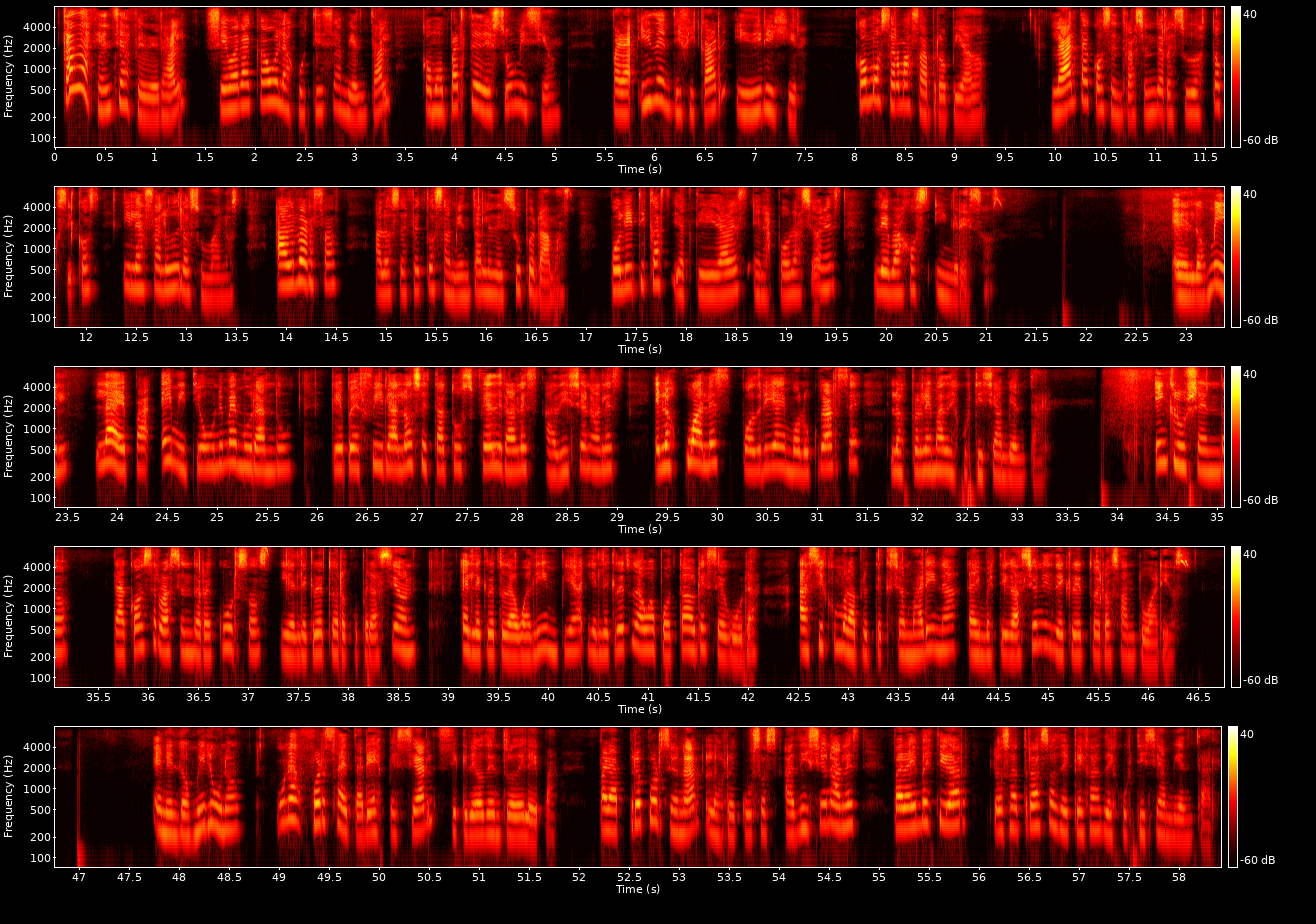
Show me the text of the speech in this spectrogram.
Cada agencia federal llevará a cabo la justicia ambiental como parte de su misión para identificar y dirigir cómo ser más apropiado, la alta concentración de residuos tóxicos y la salud de los humanos, adversas a los efectos ambientales de sus programas, políticas y actividades en las poblaciones de bajos ingresos. En el 2000, la EPA emitió un memorándum que perfila los estatus federales adicionales en los cuales podría involucrarse los problemas de justicia ambiental, incluyendo la conservación de recursos y el decreto de recuperación, el decreto de agua limpia y el decreto de agua potable segura, así como la protección marina, la investigación y el decreto de los santuarios. En el 2001, una fuerza de tarea especial se creó dentro del EPA para proporcionar los recursos adicionales para investigar los atrasos de quejas de justicia ambiental.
